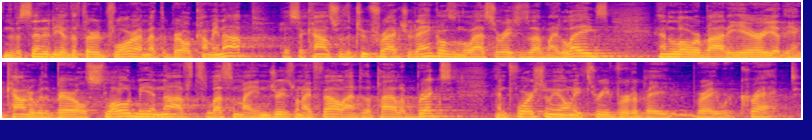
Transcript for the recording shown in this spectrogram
In the vicinity of the third floor, I met the barrel coming up. This accounts for the two fractured ankles and the lacerations of my legs and lower body area. The encounter with the barrel slowed me enough to lessen my injuries when I fell onto the pile of bricks, and fortunately, only three vertebrae were cracked.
